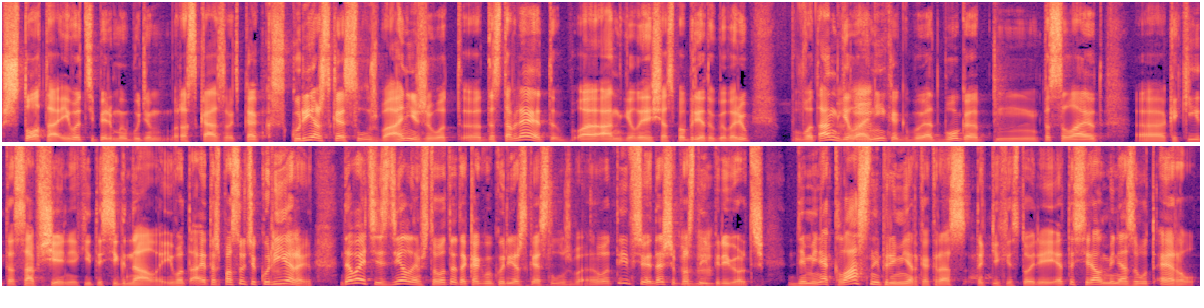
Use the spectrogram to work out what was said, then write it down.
что-то. И вот теперь мы будем рассказывать, как курьерская служба. Они же вот э, доставляют а, ангелы, я сейчас по бреду говорю, вот ангелы, угу. они как бы от Бога посылают э, какие-то сообщения, какие-то сигналы. И вот а это же по сути курьеры. Угу. Давайте сделаем, что вот это как бы курьерская служба. Вот и все, и дальше простые угу. перевертыши. Для меня классный пример как раз таких историй. Это сериал «Меня зовут Эрл»,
